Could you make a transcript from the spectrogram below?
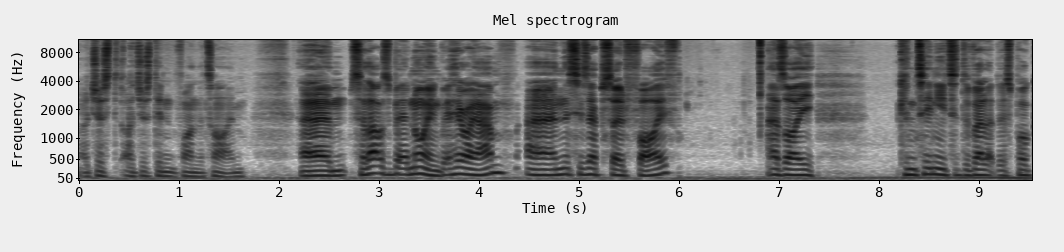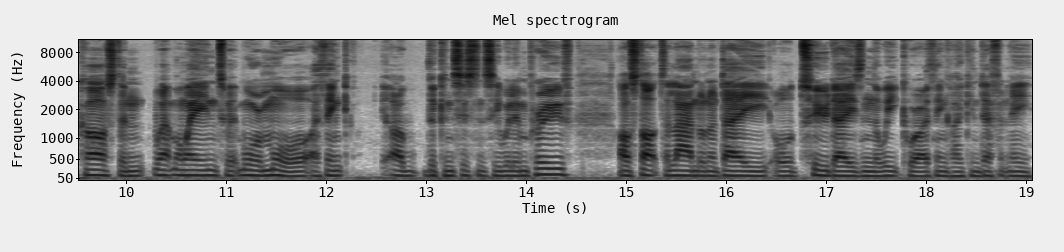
i just i just didn't find the time um, so that was a bit annoying, but here I am, and this is episode five. As I continue to develop this podcast and work my way into it more and more, I think uh, the consistency will improve. I'll start to land on a day or two days in the week where I think I can definitely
